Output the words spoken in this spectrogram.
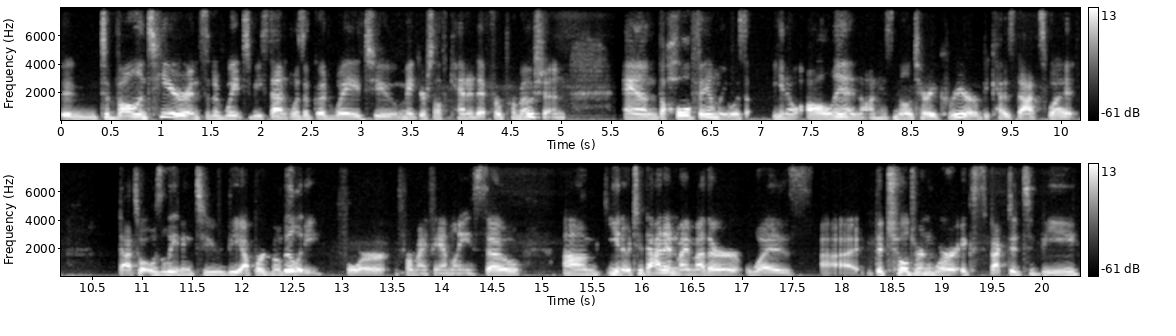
to volunteer instead of wait to be sent was a good way to make yourself a candidate for promotion and the whole family was you know all in on his military career because that's what that's what was leading to the upward mobility for for my family so um, you know to that end my mother was uh, the children were expected to be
